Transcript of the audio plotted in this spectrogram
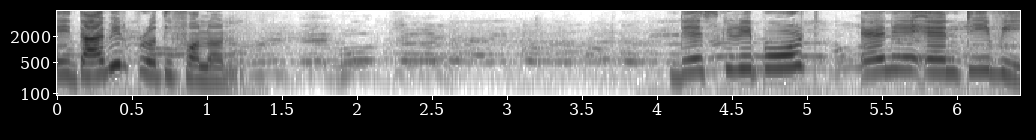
এই দাবির প্রতিফলন। Desk report NAN TV.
